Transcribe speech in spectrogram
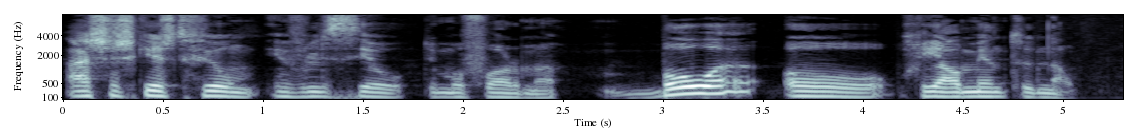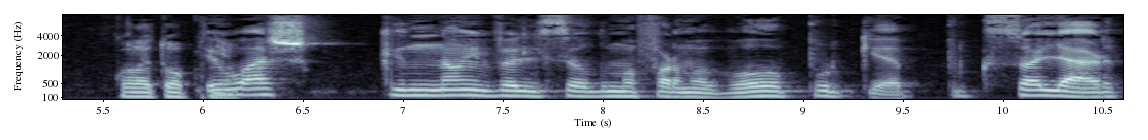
Achas que este filme envelheceu de uma forma boa ou realmente não? Qual é a tua opinião? Eu acho que não envelheceu de uma forma boa, porquê? Porque se olhar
